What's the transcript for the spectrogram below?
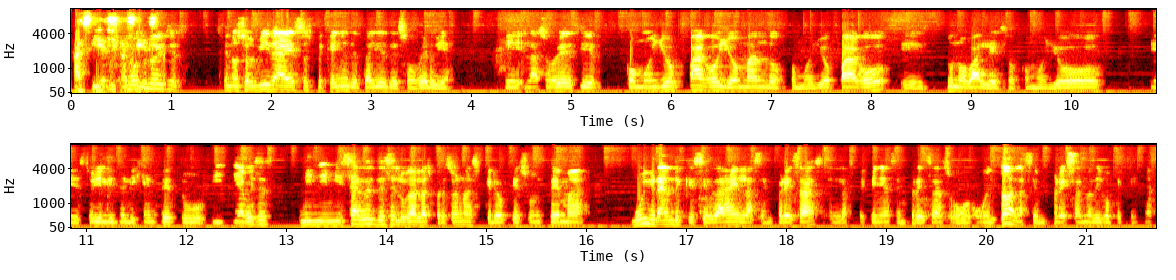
Así es. Y como tú lo dices, se nos olvida esos pequeños detalles de soberbia. Eh, la soberbia es decir, como yo pago, yo mando, como yo pago, eh, tú no vales, o como yo eh, soy el inteligente, tú, y, a veces minimizar desde ese lugar a las personas creo que es un tema muy grande que se da en las empresas, en las pequeñas empresas o, en todas las empresas, no digo pequeñas,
